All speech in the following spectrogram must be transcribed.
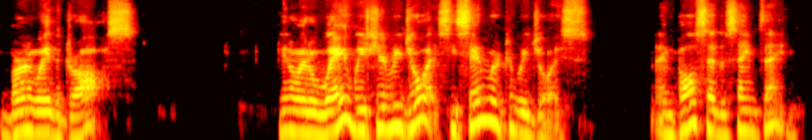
burn away the dross. You know, in a way, we should rejoice. He said we're to rejoice. And Paul said the same thing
